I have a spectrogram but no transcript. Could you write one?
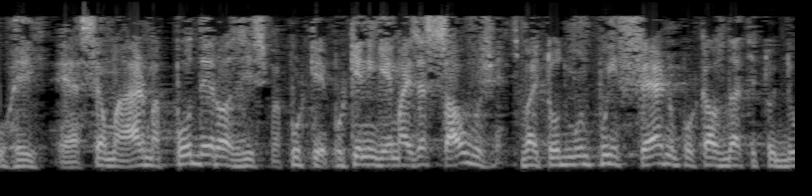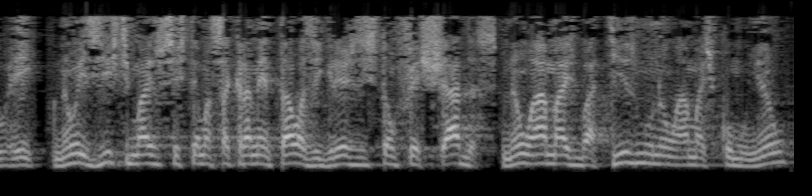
o rei. Essa é uma arma poderosíssima. Por quê? Porque ninguém mais é salvo, gente. Vai todo mundo para o inferno por causa da atitude do rei. Não existe mais o sistema sacramental, as igrejas estão fechadas, não há mais batismo, não há mais comunhão,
